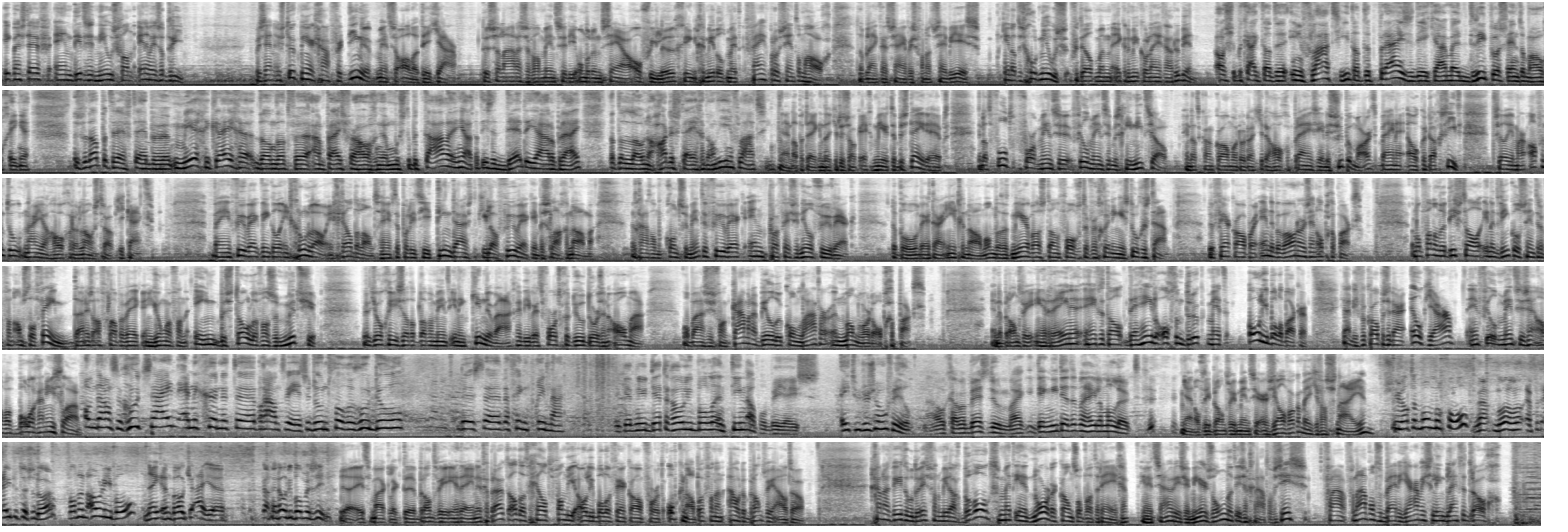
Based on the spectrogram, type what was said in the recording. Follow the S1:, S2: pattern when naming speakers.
S1: Ik ben Stef en dit is het nieuws van NOS op 3. We zijn een stuk meer gaan verdienen met z'n allen dit jaar. De salarissen van mensen die onder een CAO vielen gingen gemiddeld met 5% omhoog. Dat blijkt uit cijfers van het CBS. En dat is goed nieuws, vertelt mijn economiecollega Ruben.
S2: Als je bekijkt dat de inflatie, dat de prijzen dit jaar met 3% omhoog gingen. Dus wat dat betreft hebben we meer gekregen dan dat we aan prijsverhogingen moesten betalen. En ja, dat is het derde jaar op rij dat de lonen harder stegen dan die inflatie.
S1: En dat betekent dat je dus ook echt meer te besteden hebt. En dat voelt voor mensen, veel mensen misschien niet zo. En dat kan komen doordat je de hoge prijzen in de supermarkt bijna elke dag ziet. Terwijl je maar af en toe naar je hogere loonstrookje kijkt. Bij een vuurwerkwinkel in Groenlo in Gelderland heeft de politie 10.000 kilo vuurwerk in beslag genomen. Het gaat om consumentenvuurwerk en professioneel vuurwerk. De boel werd daar ingenomen omdat het meer was dan volgens de vergunning is toegestaan. De verkoper en de bewoner zijn opgepakt. Een opvallende diefstal in het winkelcentrum van Amstelveen. Daar is afgelopen week een jongen van één bestolen van zijn mutsje. Het jochie zat op dat moment in een kinderwagen. Die werd voortgeduwd door zijn oma. Op basis van camerabeelden kon later een man worden opgepakt. En de brandweer in Renen heeft het al de hele ochtend druk met oliebollenbakken. Ja, die verkopen ze daar elk jaar. En veel mensen zijn al wat bollen gaan inslaan.
S3: Omdat ze goed zijn en ik gun het uh, brandweer. Ze doen het voor een goed doel. Dus uh, dat vind ik prima.
S4: Ik heb nu 30 oliebollen en 10 appelbeignets.
S5: Eet u er zoveel?
S4: Nou, ik ga mijn best doen, maar ik denk niet dat het me helemaal lukt.
S1: Ja, en of die brandweermensen er zelf ook een beetje van snijden.
S5: U had de mond nog vol? Ja, even het eten tussendoor. Van een oliebol? Nee, een broodje eieren. Ik kan geen oliebol meer zien.
S1: Ja, eet smakelijk. De brandweer in Renen gebruikt al dat geld van die oliebollenverkoop... voor het opknappen van een oude brandweerauto. Gaan naar het weer toe. De rest van de middag bewolkt met in het noorden kans op wat regen. In het zuiden is er meer zon. Het is een graad of 6. Vanavond bij de jaarwisseling blijft het droog.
